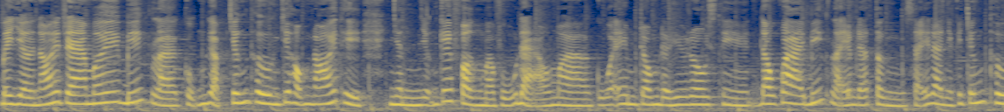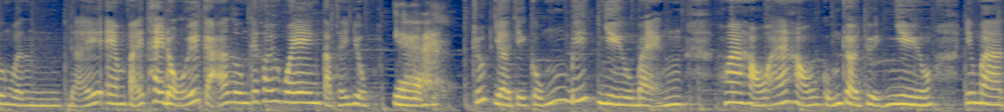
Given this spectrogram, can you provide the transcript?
bây giờ nói ra mới biết là cũng gặp chấn thương chứ không nói thì nhìn những cái phần mà vũ đạo mà của em trong The Heroes thì đâu có ai biết là em đã từng xảy ra những cái chấn thương và để em phải thay đổi cả luôn cái thói quen tập thể dục. Dạ. Yeah trước giờ chị cũng biết nhiều bạn hoa hậu á hậu cũng trò chuyện nhiều nhưng mà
